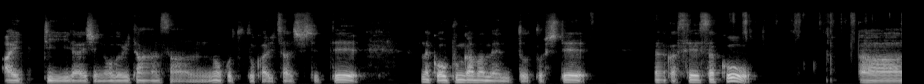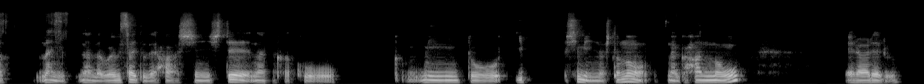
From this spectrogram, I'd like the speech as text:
IT 大臣のオドリ・タンさんのこととかリサーチしてて、なんかオープンガバメントとして、なんか政策を、あ何、なんだ、ウェブサイトで発信して、なんかこう、民と市民の人のなんか反応を得られる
